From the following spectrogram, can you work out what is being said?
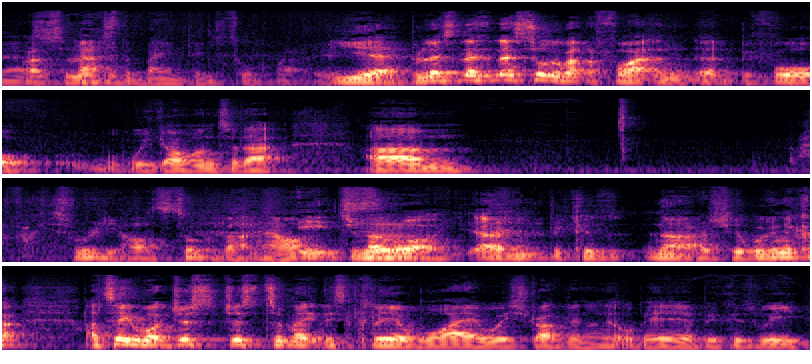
that's, Absolutely. that's the main thing to talk about. yeah. Yeah, but let's let's, let's talk about the fight and uh, before we go on to that. Um, it's really hard to talk about now. It's, Do you know uh, what? Um, because no, actually, we're going to cut. I'll tell you what. Just just to make this clear, why we're struggling a little bit here, because we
